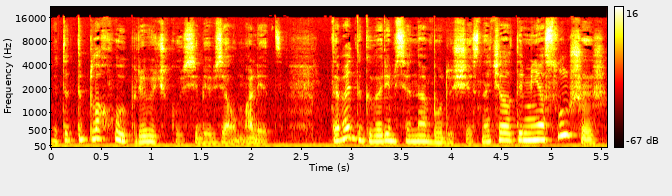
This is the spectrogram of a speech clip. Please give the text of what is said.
Это ты плохую привычку себе взял, малец. Давай договоримся на будущее. Сначала ты меня слушаешь,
